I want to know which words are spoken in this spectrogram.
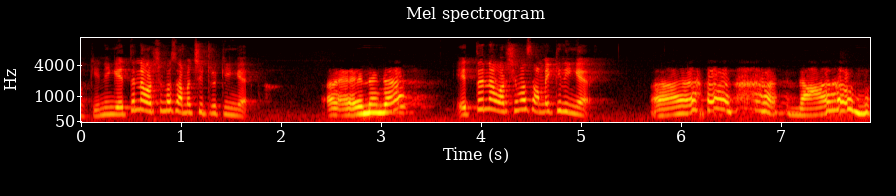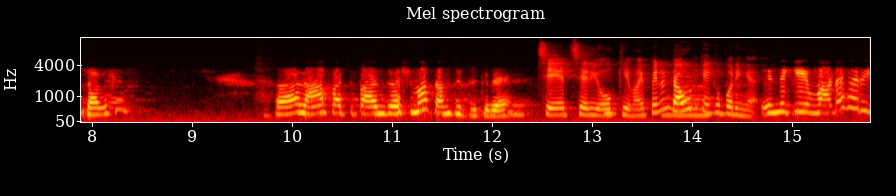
ஓகே நீங்க எத்தனை வருஷமா சமைச்சிட்டு இருக்கீங்க? என்னங்க? எத்தனை வருஷமா சமைக்கிறீங்க? நான் பத்து பதினஞ்சு வருஷமா சமைச்சிட்டு இருக்கிறேன். சரி சரி ஓகேம்மா இப்போ என்ன டவுட் கேட்க போறீங்க? இன்னைக்கு வடகரி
